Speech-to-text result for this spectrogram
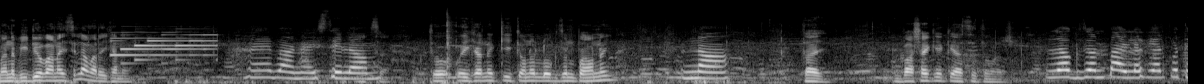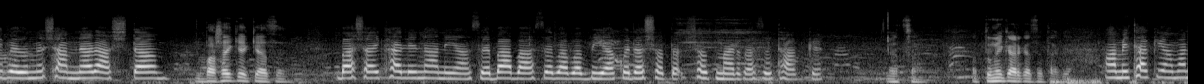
মানে ভিডিও বানাইছিল আমার এখানে? হ্যাঁ বানাইছিলাম। আচ্ছা। তো ওইখানে কি কোনো লোকজন পাও নাই? না। তাই? বাসায় কে কে আছে তোমার? লোকজন পাইলে কি আর প্রতিবেদনের সামনে আর আসতাম? বাসায় কে কে আছে? বাসায় খালি নানি আছে বাবা আছে বাবা বিয়া করে সৎমার কাছে থাকে। আচ্ছা আর তুমি কার কাছে থাকো? আমি থাকি আমার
